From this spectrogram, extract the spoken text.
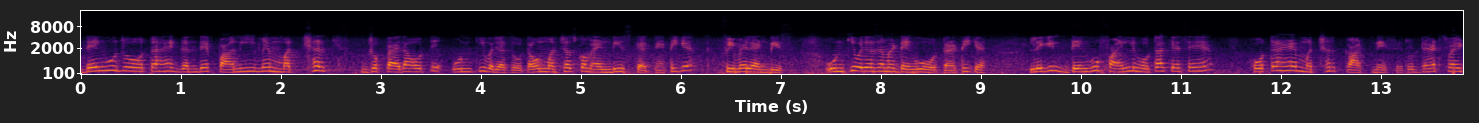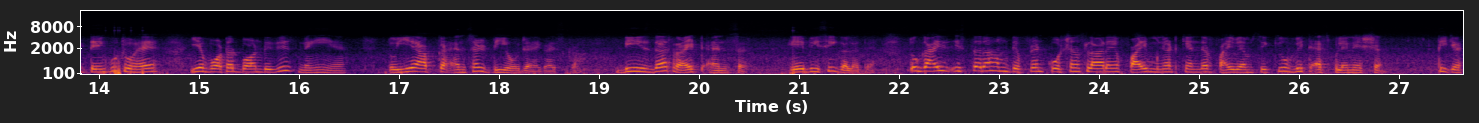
डेंगू जो होता है, गंदे पानी में मच्छर जो पैदा होते हैं, उनकी वजह से होता है। उन मच्छर को हम एंडीज कहते हैं, ठीक है? फीमेल एंडीज उनकी वजह से हमें डेंगू होता है, ठीक है? लेकिन डेंगू फाइनली होता कैसे है? होता है मच्छर काटने से। तो डैट्स वाई डेंगू जो है, ये वाटर बॉर्न डिज़ीज़ नहीं है। तो ये आपका आंसर डी हो जाएगा इसका। D is the right answer A B C गलत है। तो गाइज़ इस तरह हम डिफरेंट क्वेश्चन ला रहे हैं फाइव मिनट के अंदर five M C Q with explanation ठीक है?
